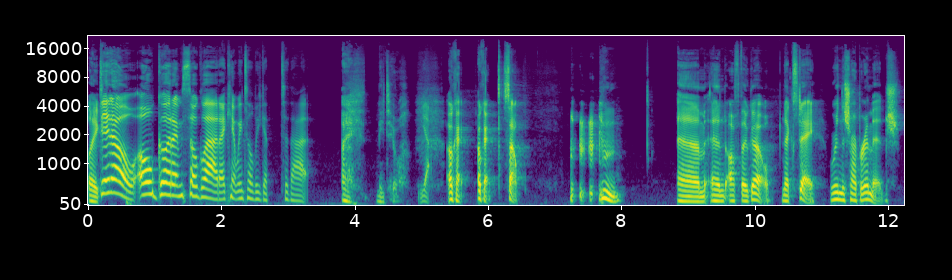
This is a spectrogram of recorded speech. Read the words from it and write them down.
Like, Ditto. Oh, good. I'm so glad. I can't wait till we get to that. I, me too. Yeah. Okay. Okay. So, um, and off they go. Next day, we're in the sharper image.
